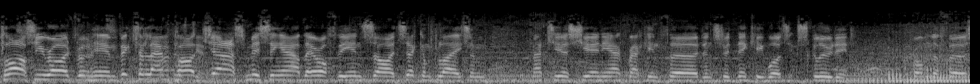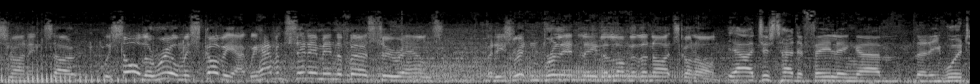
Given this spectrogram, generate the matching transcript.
Classy ride from him. Wiktor Lampart just missing out there off the inside, second place, and Matthias Cierniak back in third, and Swidnicki was excluded from the first running. So we saw the real Miskowiak. We haven't seen him in the first two rounds, but he's ridden brilliantly the longer the night's gone on. Yeah, I just had a feeling um, that he would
